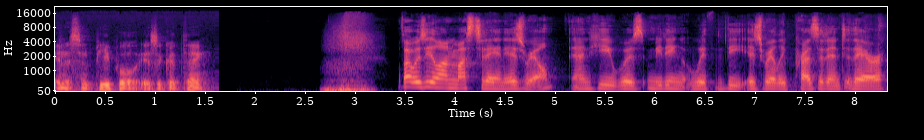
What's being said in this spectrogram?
innocent people is a good thing. Well, that was Elon Musk today in Israel, and he was meeting with the Israeli president there,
